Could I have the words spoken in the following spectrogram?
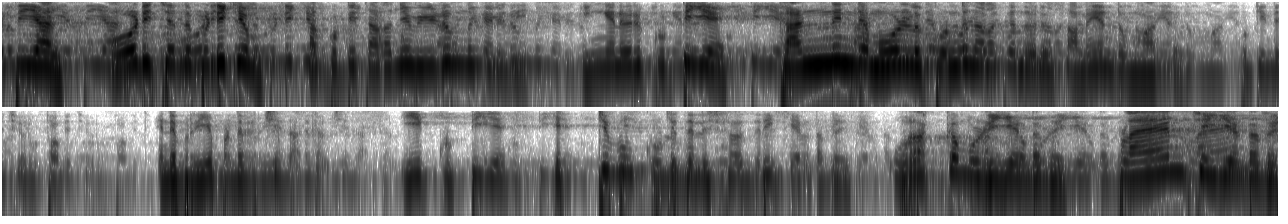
എത്തിയാൽ ഓടിച്ചെന്ന് പിടിക്കും. ആ കുട്ടി തടഞ്ഞു വീഴും എന്ന് കരുതി. ഇങ്ങനെ ഒരു കുട്ടിയെ കണ്ണിന്റെ മുകളിൽ കൊണ്ടു നടക്കുന്ന ഒരു സമയമുണ്ട് ഉമ്മാക്ക്. കുട്ടിന്റെ ചെറുപ്പം. എന്റെ പ്രിയപ്പെട്ട രക്ഷിതാക്കൾ ഈ കുട്ടിയെ ഏറ്റവും കൂടുതൽ ശ്രദ്ധിക്കേണ്ടത് ഉറക്കമൊഴിയേണ്ടത് പ്ലാൻ ചെയ്യേണ്ടത്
